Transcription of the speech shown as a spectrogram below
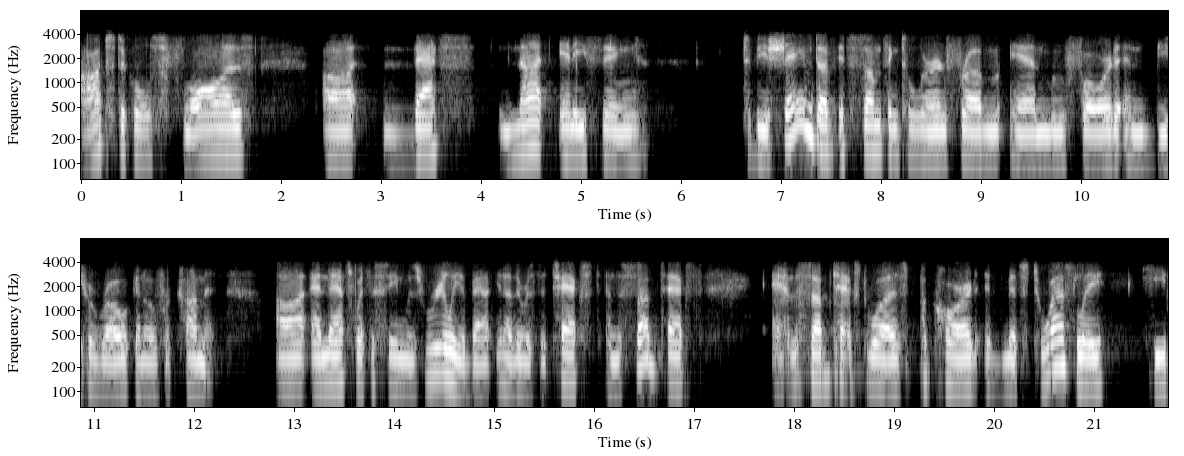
obstacles, flaws. Uh, that's not anything to be ashamed of. It's something to learn from and move forward and be heroic and overcome it. Uh, and that's what the scene was really about. You know, there was the text and the subtext, and the subtext was Picard admits to Wesley he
